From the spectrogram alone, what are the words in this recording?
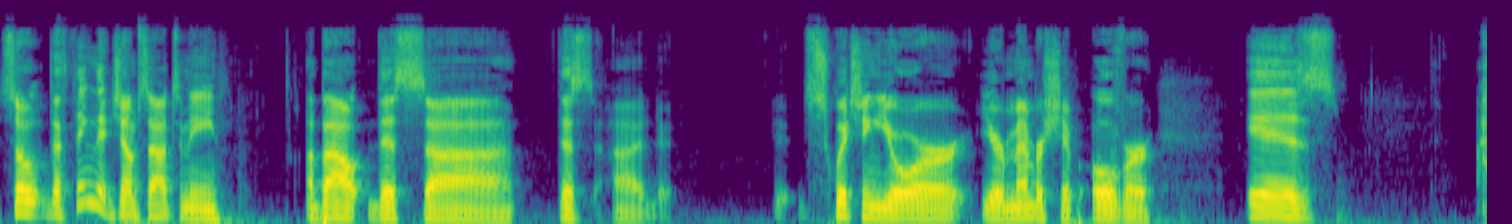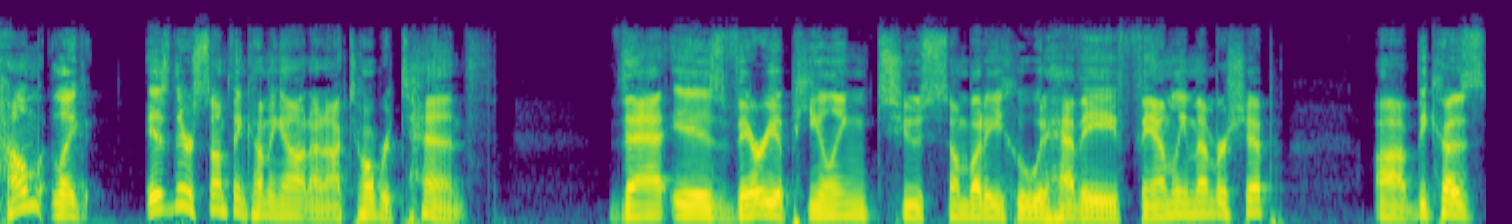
So the thing that jumps out to me about this uh, this uh, switching your your membership over is how like is there something coming out on October 10th that is very appealing to somebody who would have a family membership uh, because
